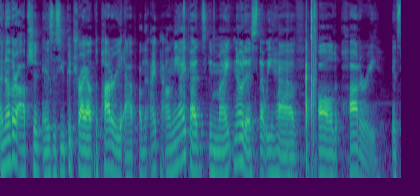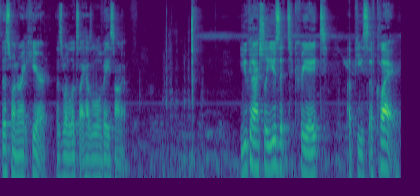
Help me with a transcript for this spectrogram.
Another option is, is you could try out the Pottery app on the iPad. On the iPads, you might notice that we have called Pottery. It's this one right here. This is what it looks like, it has a little vase on it. You can actually use it to create a piece of clay.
